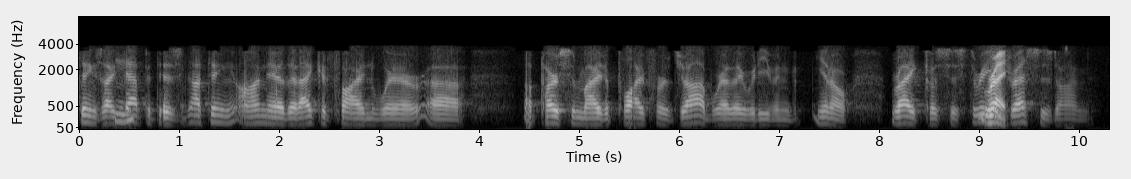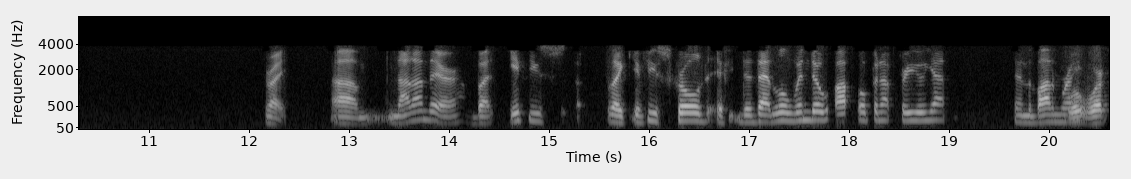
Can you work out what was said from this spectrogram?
things like Mhm. that. But there's nothing on there that I could find where uh, a person might apply for a job where they would even you know write because there's three Right. addresses on. Right. Um, not on there, but if you s- like, if you scrolled, if did that little window up, open up for you yet? In the bottom right. What? what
